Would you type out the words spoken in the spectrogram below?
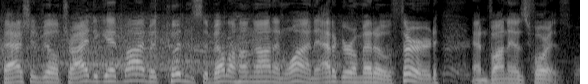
Passionville tried to get by but couldn't. Sibella hung on and won. Attagirl Meadow third and Vanez fourth.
